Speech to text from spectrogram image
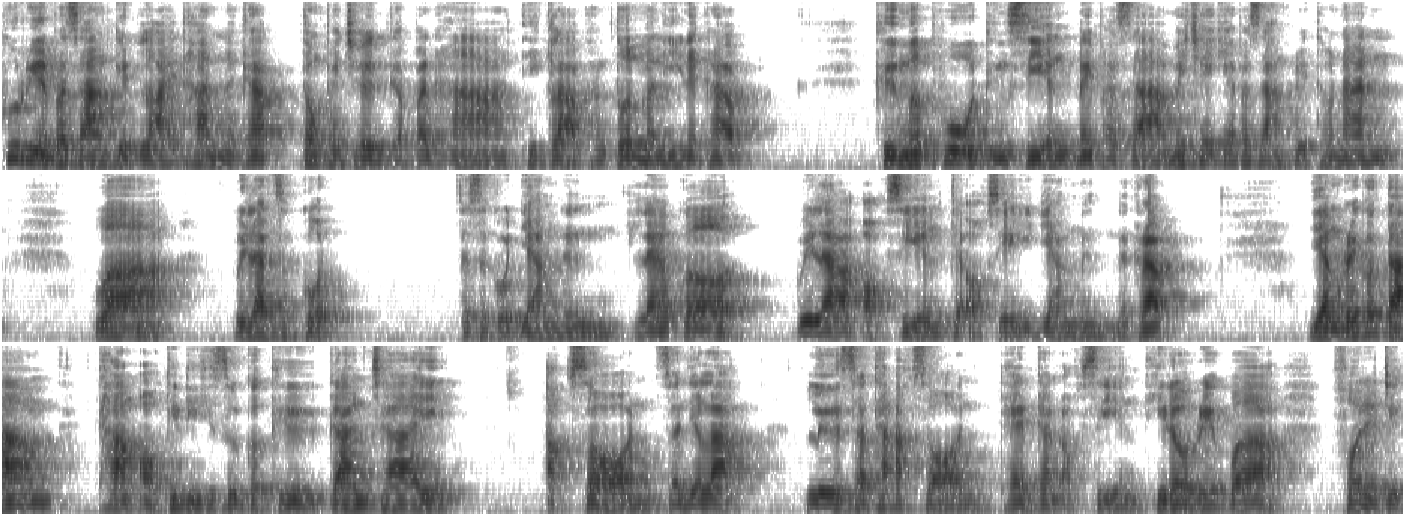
ผู้เรียนภาษาอังกฤษหลายท่านนะครับ ต้องเผชิญกับปัญหาที่กล่าวข้างต้นมานี้นะครับ คือเมื่อพูดถึงเสียงในภาษาไม่ใช่แค่ภาษาอังกฤษเท่านั้น ว่าเวลาสะกดจะสะกดอย่างหนึ่ง แล้วก็เวลาออกเสียงจะออกเสียงอีกอย่างหนึ่งนะครับ อย่างไรก็ตามทางออกที่ดีที่สุดก็คือการใช้อักษร สัญลักษณ์ หรือสัทธอักษรแทนการออกเสียงที่เราเรียกว่า phonetic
